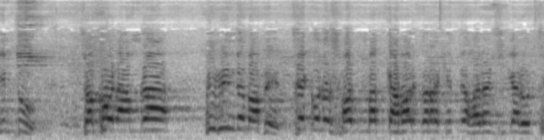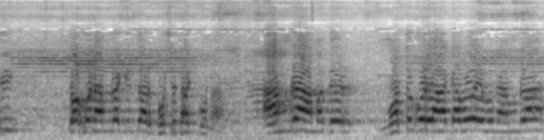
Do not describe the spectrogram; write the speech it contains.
কিন্তু যখন আমরা বিভিন্নভাবে যে কোনো সংবাদ কাভার করার ক্ষেত্রে হয়রান শিকার হচ্ছি, তখন আমরা কিন্তু আর বসে থাকব না। আমরা আমাদের মতো করে আগাবো এবং আমরা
